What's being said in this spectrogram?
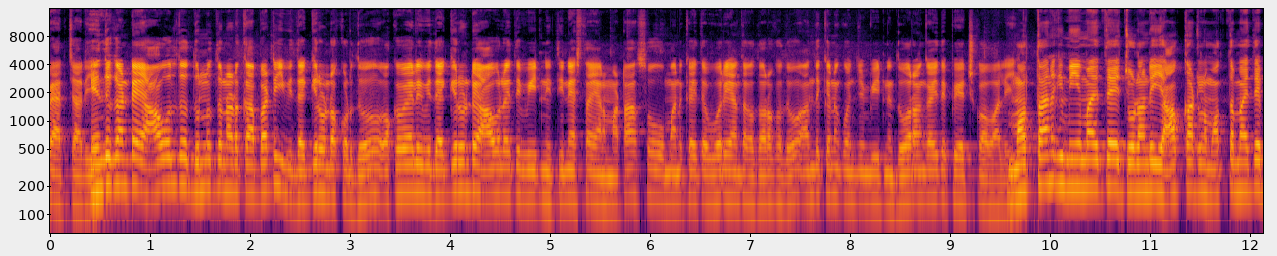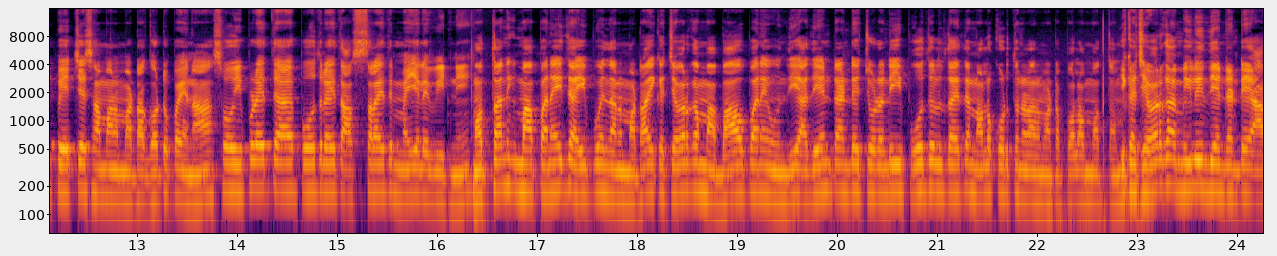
పేర్చాలి. ఎందుకంటే ఆవులతో దున్నుతున్నాడు కాబట్టి ఇవి దగ్గర ఉండకూడదు. ఒకవేళ ఇవి దగ్గర ఉంటే ఆవులు అయితే వీటిని తినేస్తాయి అనమాట సో మనకైతే వరి అంతగా దొరకదు. అందుకని కొంచెం వీటిని దూరంగా అయితే పేర్చుకోవాలి. మొత్తానికి మేమైతే చూడండి ఈ ఆకు కట్టలు మొత్తం అయితే పేర్చేసామన్నమాట గట్టు పైన. సో ఇప్పుడైతే ఆ పోతులు అయితే అస్సలు అయితే మెయ్యలే వీటిని. మొత్తానికి మా పని అయితే అయిపోయింది అనమాట ఇక చివరిగా మా బావ పనే ఉంది. అదేంటంటే చూడండి ఈ పోతులతో అయితే నల్ల కొడుతున్నాడు అనమాట పొలం మొత్తం. ఇక చివరిగా మిగిలింది ఏంటంటే ఆ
